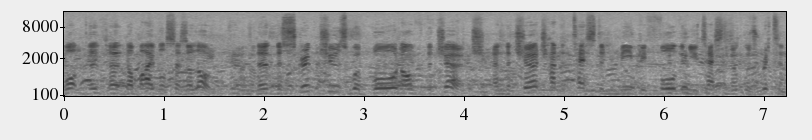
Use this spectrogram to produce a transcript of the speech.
what the, the, the Bible says alone. The, the scriptures were born of the church, and the church had a testimony before the New Testament was written.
